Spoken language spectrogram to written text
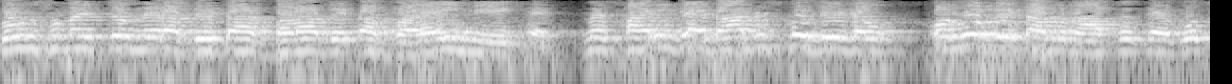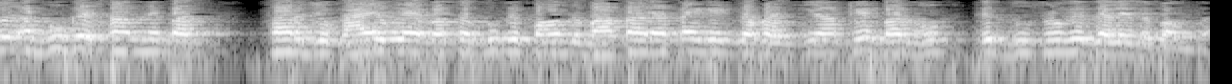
تم سمجھتے ہو میرا بیٹا بڑا بیٹا بڑا ہی نیک ہے. میں ساری جائیداد اس کو دے جاؤں اور وہ بیٹا منافق ہے. وہ تو ابو کے سامنے بس سر جھکائے ہوئے بس ابو کے پاؤں دباتا رہتا ہے کہ ایک دفعہ اس کی آنکھیں بند ہوں، پھر دوسروں کے گلے دباؤں گا۔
